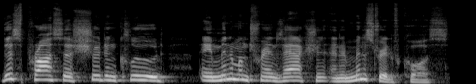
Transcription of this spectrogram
this process should include a minimum transaction and administrative costs,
